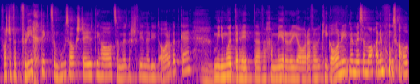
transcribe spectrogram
fast eine Verpflichtung zum Hausangestellten haben, um möglichst vielen Leuten Arbeit zu geben. Mhm. Und meine Mutter hat einfach mehrere Jahre einfach wirklich gar nichts mehr müssen machen im Haushalt.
